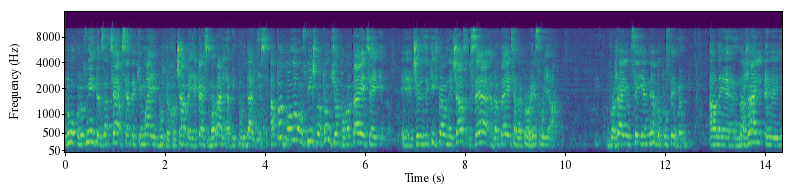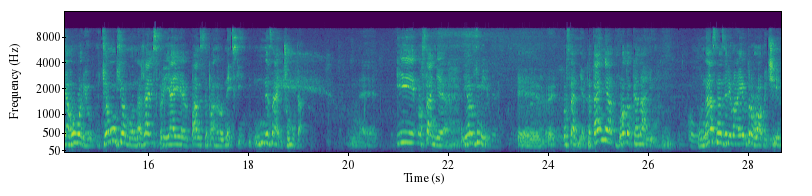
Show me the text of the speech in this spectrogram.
ну, розумієте, за це все-таки має бути хоча б якась моральна відповідальність. А тут воно успішно, то все повертається, через якийсь певний час все вертається на круги своя. Вважаю, це є недопустимим. Але, на жаль, е, я говорю, цьому всьому, на жаль, сприяє пан Степан Рудницький. Не знаю, чому так. І останнє, я розумію, е, останнє питання водоканалів. У нас назріває в Дрогобичі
